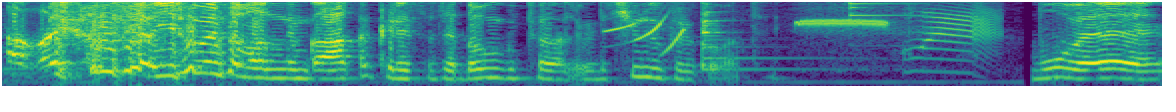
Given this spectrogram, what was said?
아, 막 이러면서, 이러면서 벗는 거. 아까 그랬어. 진짜 너무 급해가지고. 근데 지금도 그럴 것 같아. 뭐 왜?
